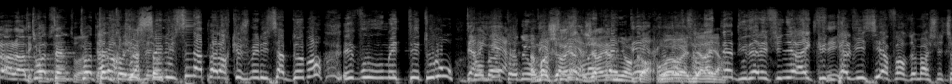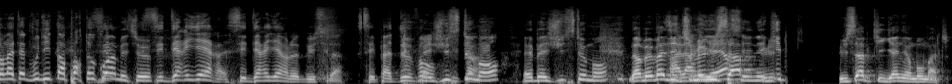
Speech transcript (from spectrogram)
là là, toi, t'aimes toi. Alors que je mets du sap, alors que je mets du sap devant, et vous vous mettez Toulon. non mais Derrière. attendez, on Ah, moi, j'ai rien- j'ai rien mis encore. Ouais, ouais, sur la tête, vous allez finir avec une C'est- calvitie à force de marcher sur la tête. Vous dites n'importe quoi, messieurs. C'est derrière, c'est derrière le bus là. C'est pas devant. Mais justement, eh ben justement, Non, mais vas-y, tu mets l'arrière, l'USAP. c'est une équipe. l'USAP qui gagne un bon match.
